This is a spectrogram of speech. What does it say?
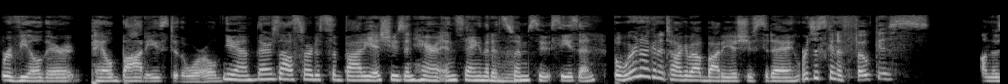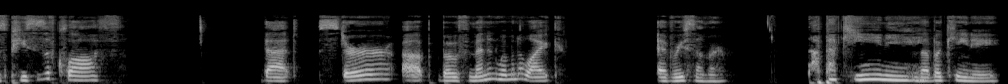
reveal their pale bodies to the world. Yeah, there's all sorts of body issues inherent in saying that it's mm-hmm. swimsuit season. But we're not going to talk about body issues today. We're just going to focus on those pieces of cloth that stir up both men and women alike every summer. The bikini. The bikini.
